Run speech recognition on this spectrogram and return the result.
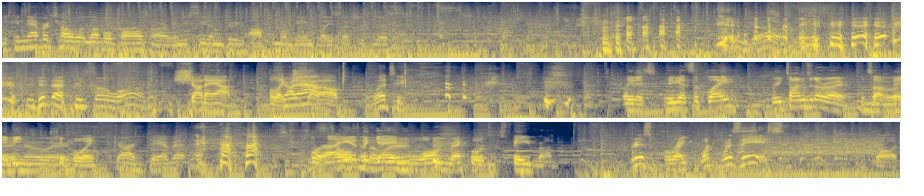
You can never tell what level balls are when you see them doing optimal gameplay such as this. Let him go. he did that for so long. shut out. Or like, Shut shut, out. up. Let's go. Look at this. Who gets the play? Three times in a row. What's up, way, baby? no your boy. God damn it. Play in Salt the game word. one record speed run. What is break? What what is this? God,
